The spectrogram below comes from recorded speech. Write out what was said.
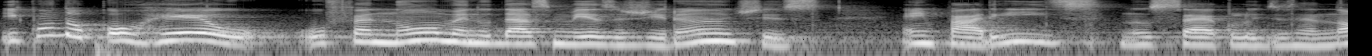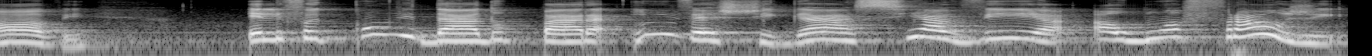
E quando ocorreu o fenômeno das mesas girantes em Paris, no século XIX, ele foi convidado para investigar se havia alguma fraude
